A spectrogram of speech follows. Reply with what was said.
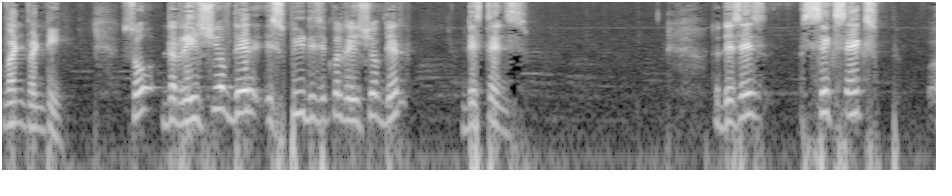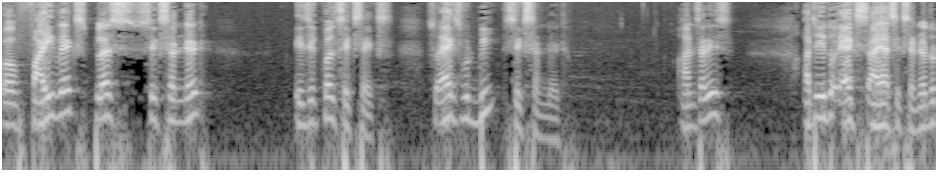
120. So, the ratio of their speed is equal ratio of their distance. So, this is 6x, uh, 5x plus 600 is equal 6x. So, x would be 600. Answer is अच्छा ये तो एक्स आया 600 तो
